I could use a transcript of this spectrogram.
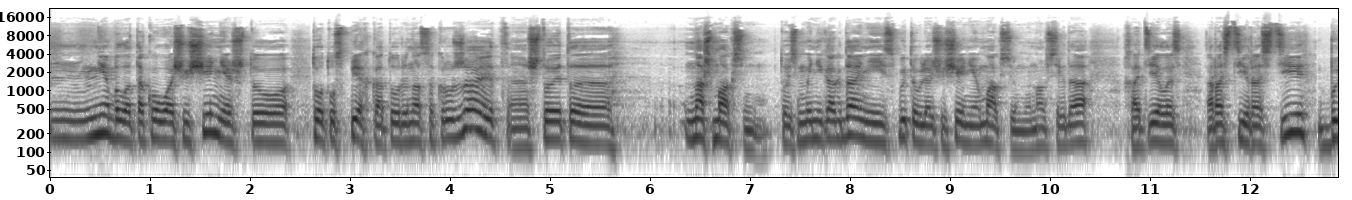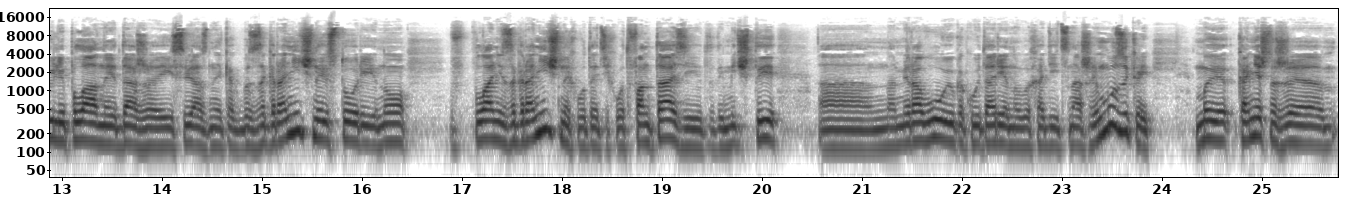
не было такого ощущения, что тот успех, который нас окружает, э, что это наш максимум. То есть мы никогда не испытывали ощущение максимума. Нам всегда хотелось расти, расти. Были планы даже и связанные как бы с заграничной историей, но в плане заграничных вот этих вот фантазий, вот этой мечты э, на мировую какую-то арену выходить с нашей музыкой, мы, конечно же,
